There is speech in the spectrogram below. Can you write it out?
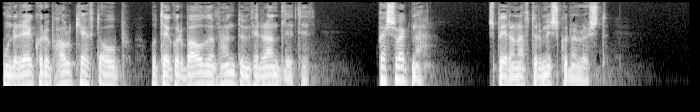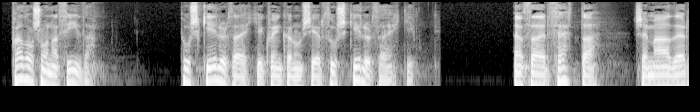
Hún er ekkur upp hálkæft óp og tekur báðum höndum fyrir andlitið. Hvers vegna? spyr hann aftur miskunarlaust. Hvað á svona þýða? Þú skilur það ekki, kvengar hún sér, þú skilur það ekki. Ef það er þetta sem að er,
